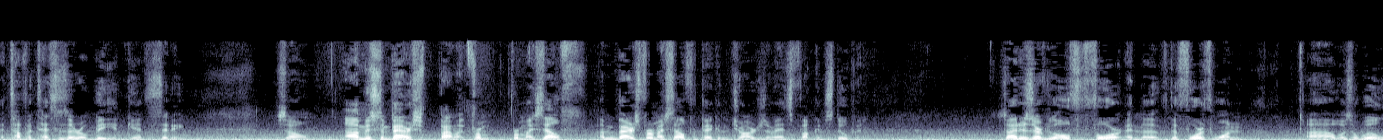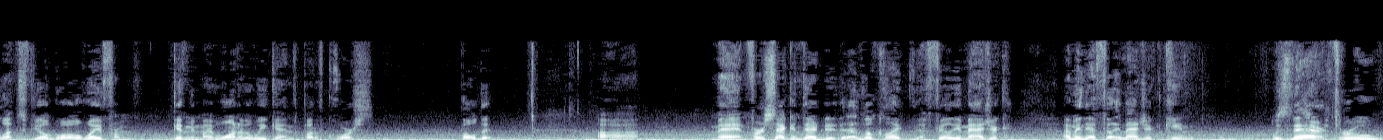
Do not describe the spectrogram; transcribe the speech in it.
a tough a test as there will be in Kansas City. So I'm just embarrassed by my, from from myself. I'm embarrassed for myself for picking the Chargers. I mean, it's fucking stupid. So I deserve to go 0 for 4, and the, the fourth one uh, was a Will Lutz field goal away from giving me my one of the weekend, but of course, pulled it. Uh, man, for a second there, did it look like the Philly Magic? I mean, that Philly Magic came was there threw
